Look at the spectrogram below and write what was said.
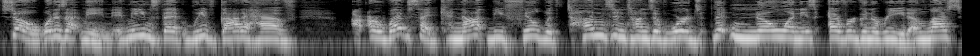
So, what does that mean? It means that we've got to have our website cannot be filled with tons and tons of words that no one is ever going to read unless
